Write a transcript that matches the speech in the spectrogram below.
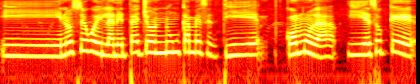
Y no sé, güey, la neta yo nunca me sentí cómoda. Y eso que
